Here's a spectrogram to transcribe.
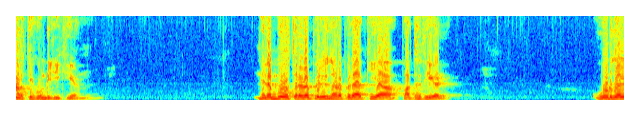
നടത്തിക്കൊണ്ടിരിക്കുകയാണ്. നിലമ്പൂർ തെരഞ്ഞെടുപ്പിൽ നടപ്പിലാക്കിയ പദ്ധതികൾ കൂടുതൽ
